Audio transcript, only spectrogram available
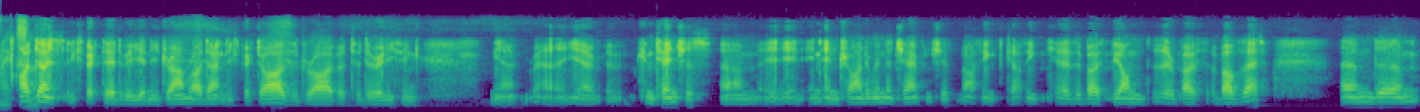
Excellent. I don't expect there to be any drama. I don't expect either driver to do anything, you know, uh, you know, contentious um, in, in, in, trying to win the championship. I think I think uh, they're both beyond, they're both above that, and um,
